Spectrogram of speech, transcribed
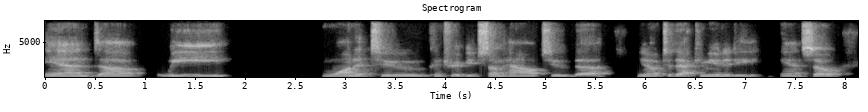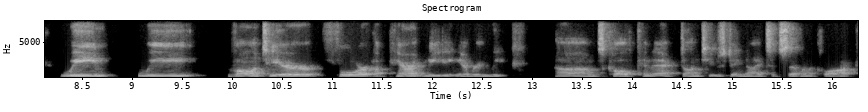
and uh, we wanted to contribute somehow to the you know to that community. And so we we volunteer for a parent meeting every week. Um, it's called connect on tuesday nights at seven o'clock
